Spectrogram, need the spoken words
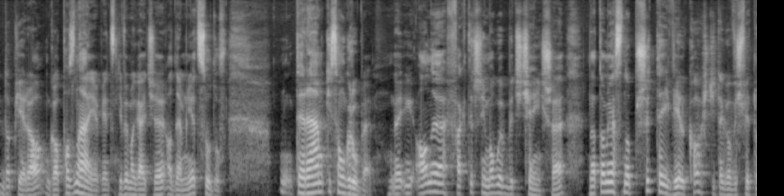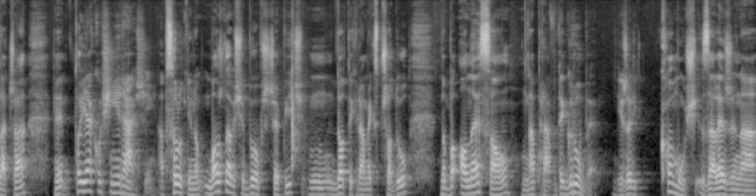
dopiero go poznaję, więc nie wymagajcie ode mnie cudów. Te ramki są grube no i one faktycznie mogłyby być cieńsze, natomiast no, przy tej wielkości tego wyświetlacza e, to jakoś nie razi. Absolutnie. No, można by się było przyczepić mm, do tych ramek z przodu, no bo one są naprawdę grube. Jeżeli komuś zależy na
